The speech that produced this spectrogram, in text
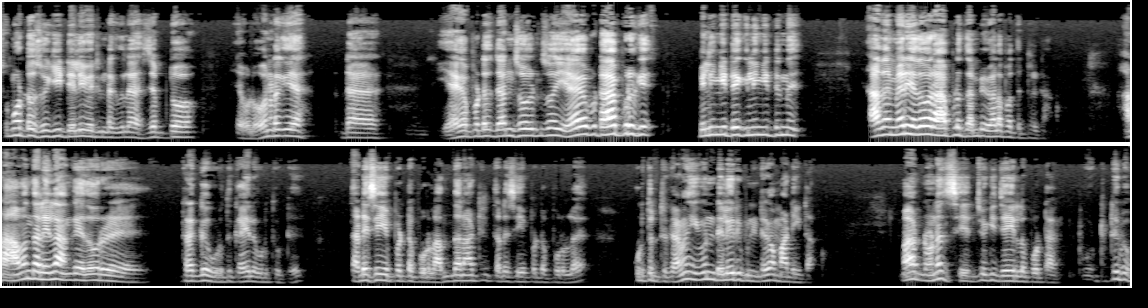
சுமோட்டோ ஸ்விக்கி டெலிவரி நடக்குதுல்ல ஜெப்டோ எவ்வளோ நடக்குது. ட ஏகப்பட்டது டன்ஸோ டன்ஸோ ஏகப்பட்ட ஆப் இருக்குது பிலிங்கிட்டு கிளிங்கிட்டுன்னு அதேமாரி ஏதோ ஒரு ஆப்பில் தம்பி வேலை பார்த்துட்டு இருக்கான் ஆனால் அவன் தலையில் அங்கே ஏதோ ஒரு ட்ரக்கை கொடுத்து கையில் கொடுத்து விட்டு தடை செய்யப்பட்ட பொருள் அந்த நாட்டில் தடை செய்யப்பட்ட பொருளை கொடுத்துட்ருக்காங்க. இவன் டெலிவரி பண்ணிட்டு இருக்கான் மாட்டிக்கிட்டான். மாட்டினோடனே தூக்கி ஜெயிலில் போட்டாங்க. போட்டுட்டு இப்போ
